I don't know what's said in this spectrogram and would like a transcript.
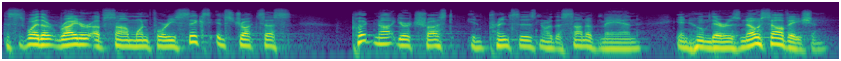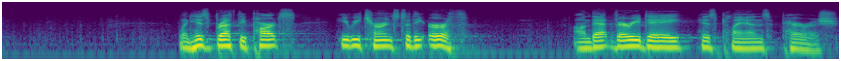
This is why the writer of Psalm 146 instructs us Put not your trust in princes nor the Son of Man, in whom there is no salvation. When his breath departs, he returns to the earth. On that very day, his plans perish.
